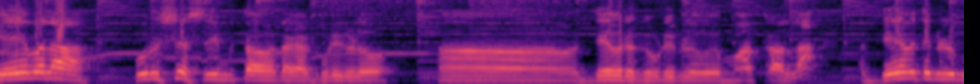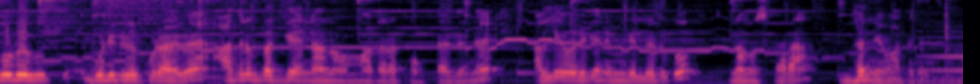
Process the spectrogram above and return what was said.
ಕೇವಲ ಪುರುಷ ಸೀಮಿತವಾದ ಗುಡಿಗಳು ದೇವರ ಗುಡಿಗಳು ಮಾತ್ರ ಅಲ್ಲ, ದೇವತೆಗಳ ಗುಡಿ, ಗುಡಿಗಳು ಕೂಡ ಇವೆ. ಅದ್ರ ಬಗ್ಗೆ ನಾನು ಮಾತಾಡಕ್ಕೆ ಹೋಗ್ತಾ ಇದ್ದೇನೆ. ಅಲ್ಲಿವರೆಗೆ ನಿಮಗೆಲ್ಲರಿಗೂ ನಮಸ್ಕಾರ, ಧನ್ಯವಾದಗಳು.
